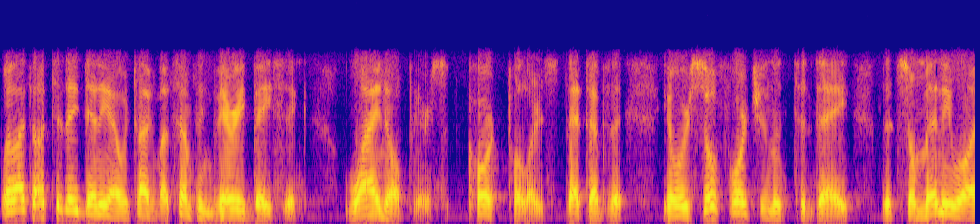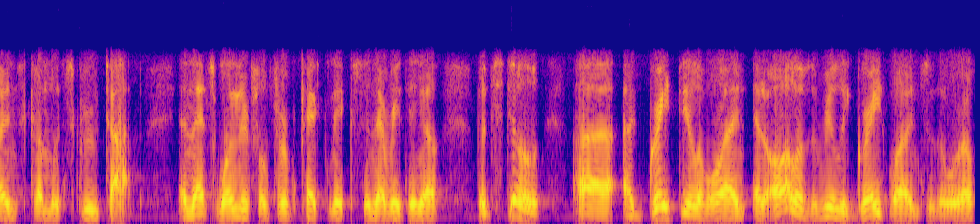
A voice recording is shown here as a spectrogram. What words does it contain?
well, I thought today, Denny, I would talk about something very basic wine openers, cork pullers, that type of thing. You know, we're so fortunate today that so many wines come with screw top and that's wonderful for picnics and everything else. But still, uh, a great deal of wine and all of the really great wines of the world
